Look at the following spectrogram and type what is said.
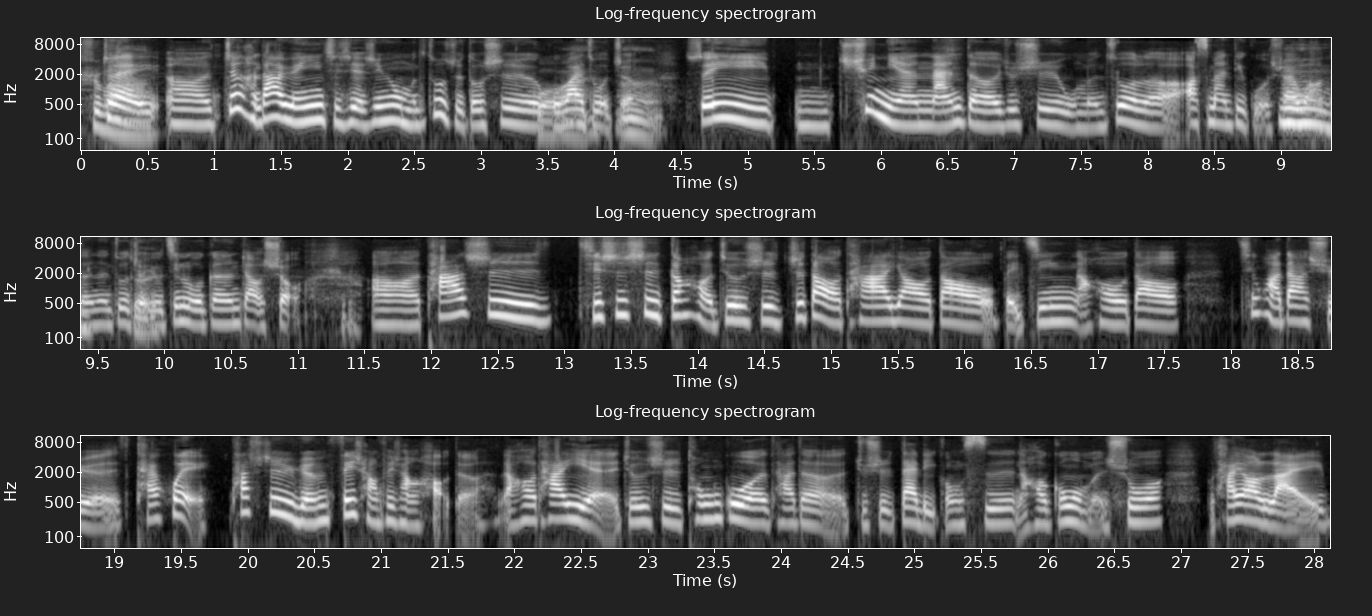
是吧？对，呃，这个很大的原因其实也是因为我们的作者都是国外作者，所以嗯，去年难得就是我们做了《奥斯曼帝国衰亡》的那作者有金罗根教授，啊，他是。其实是刚好就是知道他要到北京，然后到清华大学开会。他是人非常非常好的，然后他也就是通过他的就是代理公司，然后跟我们说他要来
